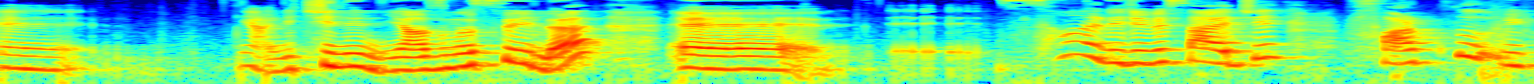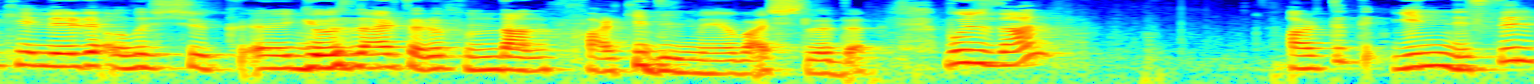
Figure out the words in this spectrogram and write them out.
e, yani Çin'in yazmasıyla e, sadece ve sadece farklı ülkeleri alışık e, gözler tarafından fark edilmeye başladı. Bu yüzden artık yeni nesil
